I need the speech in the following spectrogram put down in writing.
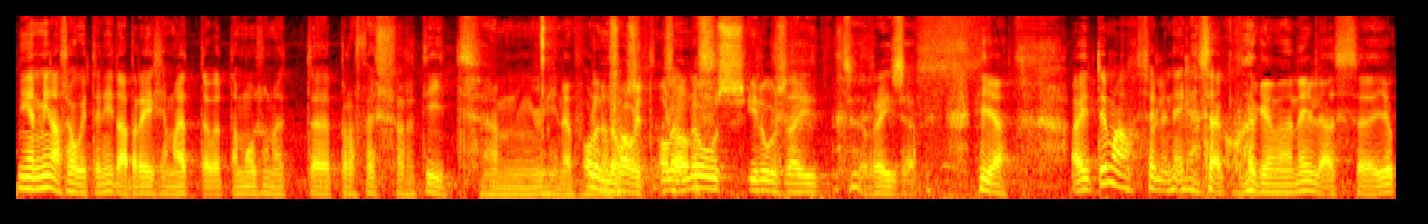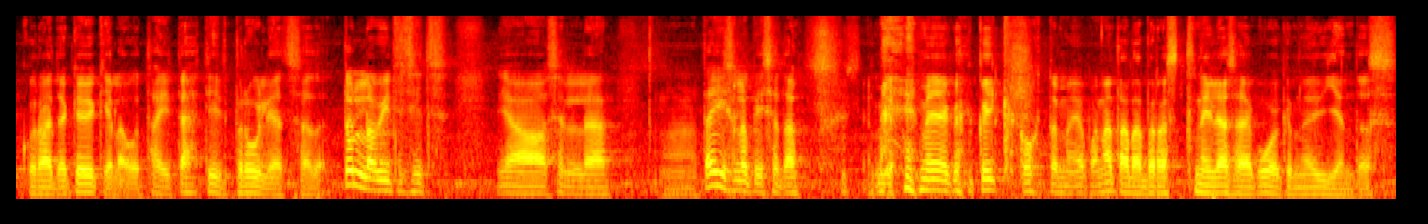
nii et mina soovitan Ida-Preisimaa ette võtta, ma usun, et professor Tiit mm, ühineb. olen nõus, olen nõus, ilusaid reise. jah aitüma, see oli neljasaja kuuekümne neljas Jukuraadio köögilaud, aitäh, Tiit Pruuli, et sa tulla viitsisid ja selle äh, täis lõbiseda. meie kõik kohtume juba nädala pärast neljasaja kuuekümne viiendas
